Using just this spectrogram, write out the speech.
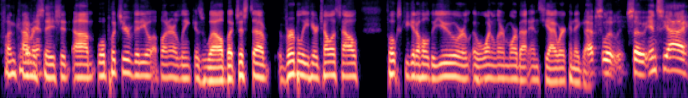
fun conversation. Yeah, um, we'll put your video up on our link as well. But just uh, verbally here, tell us how folks can get a hold of you or, or, want to learn more about NCI, where can they go? Absolutely. So NCI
